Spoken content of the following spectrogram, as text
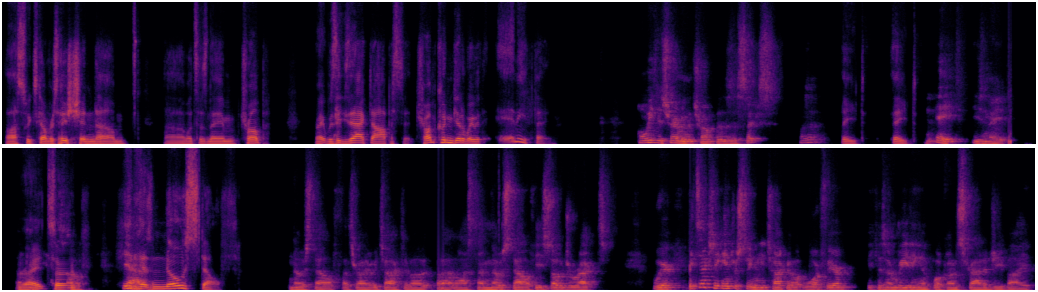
last week's conversation, um, uh, what's his name? Trump, right? Was the exact opposite. Trump couldn't get away with anything. Oh, we determined that Trump is a six, was it? Eight. Eight. An eight. He's an eight. Okay. Right. So, so he yeah. has no stealth. No stealth. That's right. We talked about that last time. No stealth. He's so direct. Where it's actually interesting when you talk about warfare, because I'm reading a book on strategy by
